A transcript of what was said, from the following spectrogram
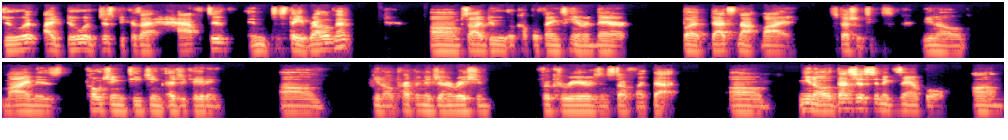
do it. I do it just because I have to and to stay relevant. Um, so I do a couple things here and there, but that's not my specialties. You know, mine is coaching, teaching, educating, um, you know, prepping the generation for careers and stuff like that. Um, you know, that's just an example um,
